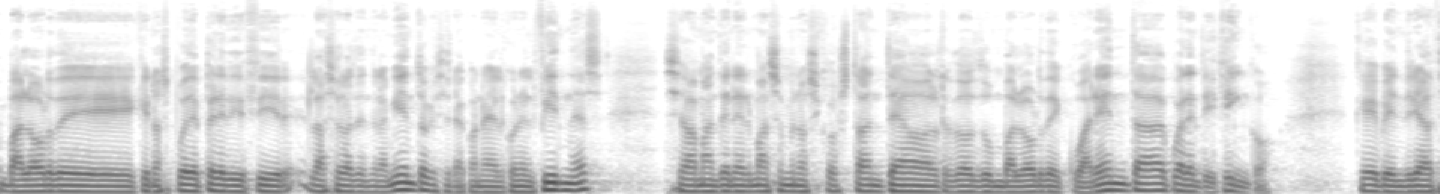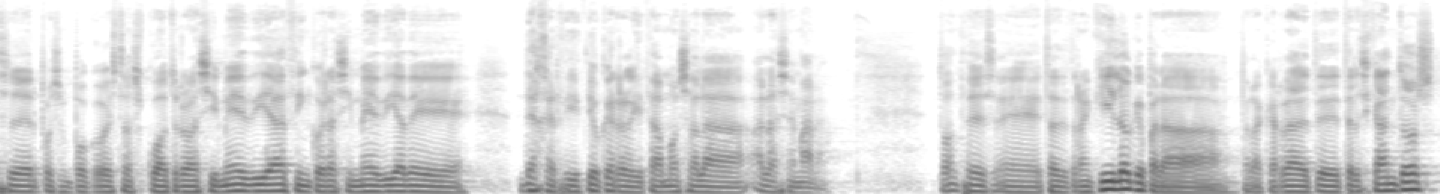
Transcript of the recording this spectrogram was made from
valor de, que nos puede predecir las horas de entrenamiento, que será con el, con el fitness, se va a mantener más o menos constante alrededor de un valor de 40, 45, que vendría a ser pues, un poco estas cuatro horas y media, cinco horas y media de, de ejercicio que realizamos a la, a la semana. Entonces, eh, estate tranquilo que para, para carrera de tres cantos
